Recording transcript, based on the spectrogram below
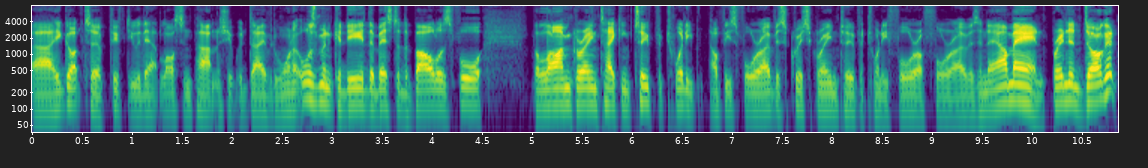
Uh, he got to 50 without loss in partnership with David Warner. Usman Qadir, the best of the bowlers for the Lime Green, taking two for 20 off his four overs. Chris Green, two for 24 off four overs. And our man, Brendan Doggett,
